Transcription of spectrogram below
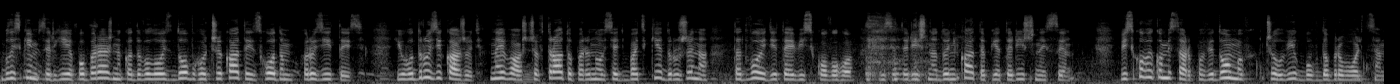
Близьким Сергія Побережника довелось довго чекати і згодом розійтись. Його друзі кажуть, найважче втрату переносять батьки, дружина та двоє дітей військового – 10-річна донька та 5-річний син. Військовий комісар повідомив, чоловік був добровольцем.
